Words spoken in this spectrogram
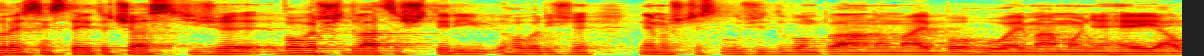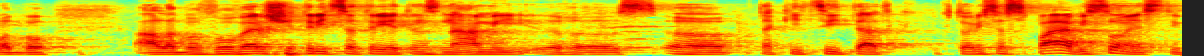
presne z tejto časti, že vo verši 24 hovorí, že nemôžete slúžiť dvom pánom, aj Bohu, aj mamone, hej, alebo alebo vo verši 33 je ten známy uh, uh, taký citát, ktorý sa spája vyslovene s tým,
